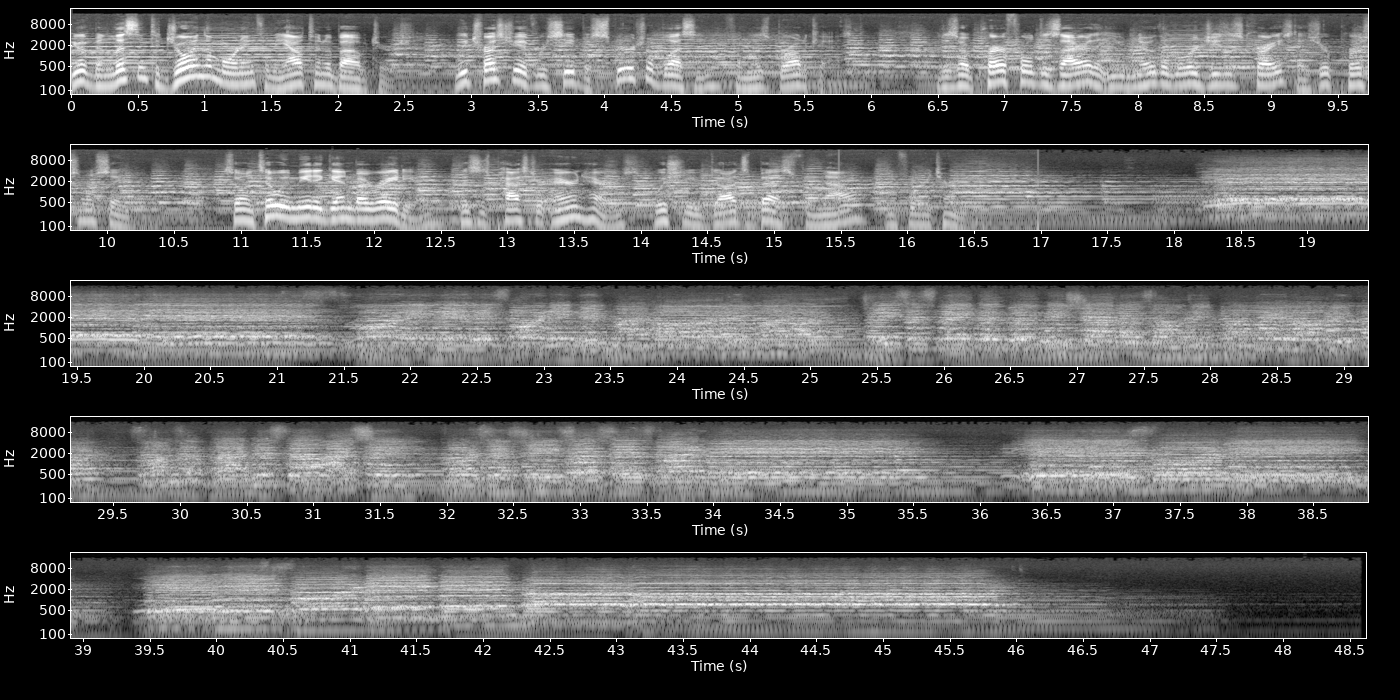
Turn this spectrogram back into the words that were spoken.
You have been listening to Joy in the Morning from the Altoona Bible Church. We trust you have received a spiritual blessing from this broadcast. It is our prayerful desire that you know the Lord Jesus Christ as your personal Savior. So until we meet again by radio, this is Pastor Aaron Harris wishing you God's best for now and for eternity.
